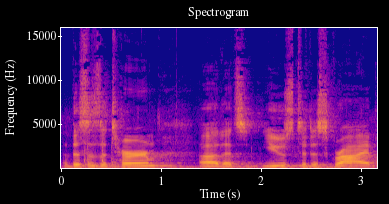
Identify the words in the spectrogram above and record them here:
This is a term uh, that's used to describe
